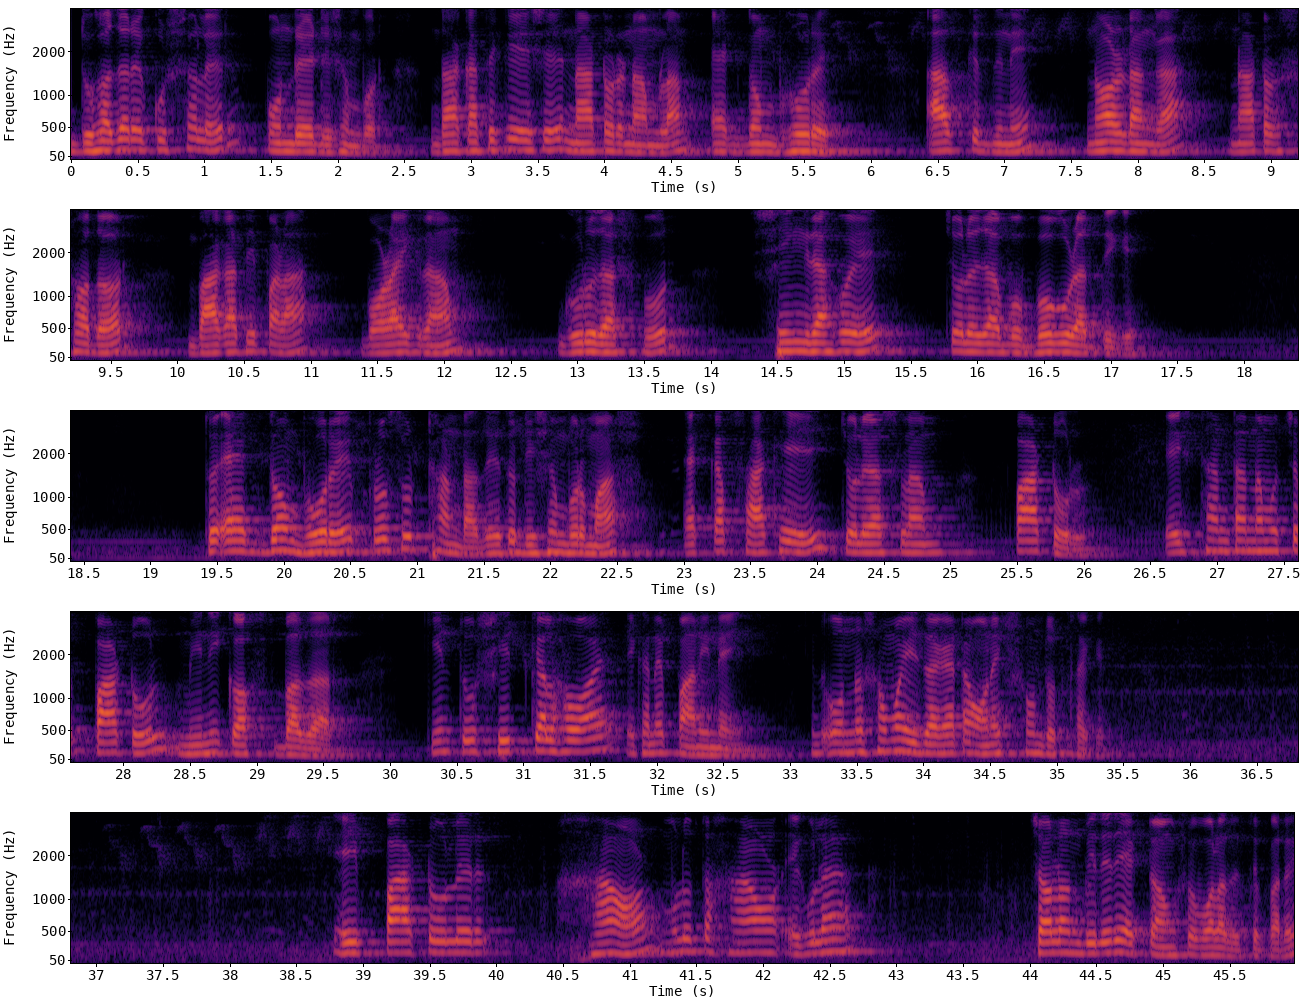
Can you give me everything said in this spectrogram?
দু হাজার একুশ সালের পনেরোই ডিসেম্বর। ঢাকা থেকে এসে নাটোরে নামলাম একদম ভোরে। আজকের দিনে নলডাঙ্গা, নাটোর সদর, বাগাতিপাড়া, বড়াইগ্রাম, গুরুদাসপুর, সিংড়া হয়ে চলে যাব বগুড়ার দিকে। তো একদম ভোরে প্রচুর ঠান্ডা, যেহেতু ডিসেম্বর মাস, এক কাপ চা খেয়েই চলে আসলাম পাটুল। এই স্থানটার নাম হচ্ছে পাটুল মিনি কক্সবাজার। কিন্তু শীতকাল হওয়ায় এখানে পানি নেই। কিন্তু অন্য সময় এই জায়গাটা অনেক সুন্দর থাকে। এই পাটুলের হাওড় মূলত হাওড় এগুলা চলন বিলেরই একটা অংশ বলা যেতে পারে।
